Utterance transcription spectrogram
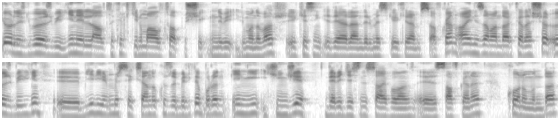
Gördüğünüz gibi Özbilgin 56 40 26 60 şeklinde bir idmanı var. E, kesinlikle değerlendirmesi gereken bir safkan. Aynı zamanda arkadaşlar Özbilgin e, 1.21.89 ile birlikte buranın en iyi ikinci derecesine sahip olan e, safkanı konumunda.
